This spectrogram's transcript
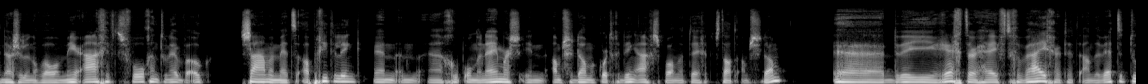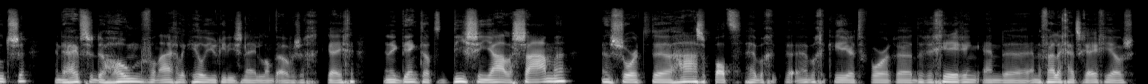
En daar zullen nog wel meer aangiftes volgen. En toen hebben we ook samen met Ab Gietelink en een, groep ondernemers in Amsterdam een kort geding aangespannen tegen de stad Amsterdam. Uh, de rechter heeft geweigerd het aan de wet te toetsen. En daar heeft ze de hoon van eigenlijk heel juridisch Nederland over zich gekregen. En ik denk dat die signalen samen een soort uh, hazenpad hebben, hebben gecreëerd voor uh, de regering en de, en de veiligheidsregio's.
